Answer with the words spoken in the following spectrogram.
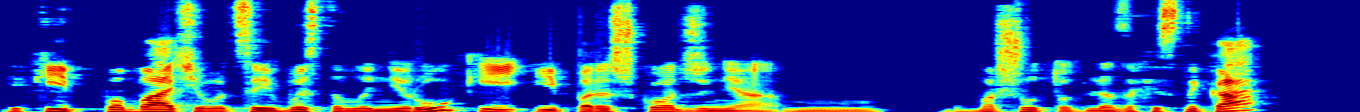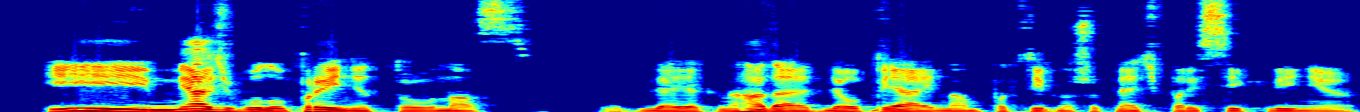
який побачив оцей виставлені руки і перешкодження маршруту для захисника. І м'яч було прийнято у нас, для, як нагадаю, для OPI нам потрібно, щоб м'яч пересік лінію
